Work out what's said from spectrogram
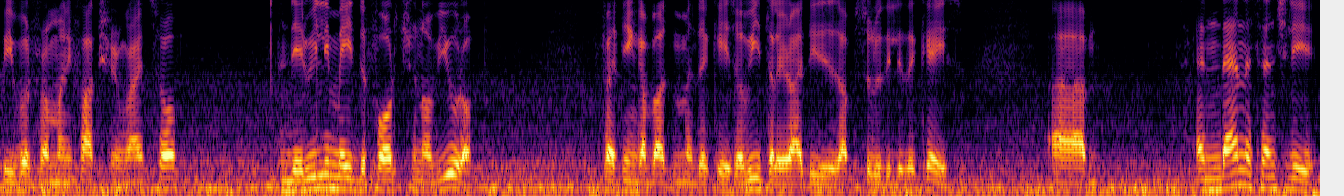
people from manufacturing, right? So they really made the fortune of Europe. If I think about the case of Italy, right, this is absolutely the case. Um, and then essentially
